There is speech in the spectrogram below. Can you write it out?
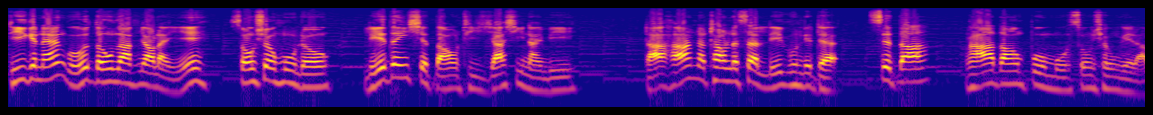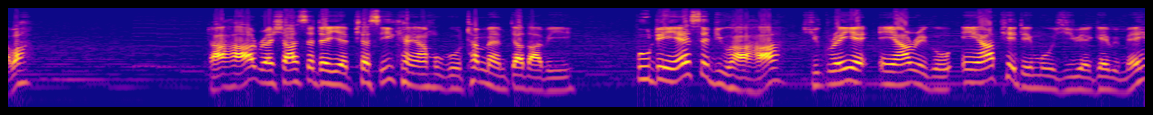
ဒီကနန်းကို3လမြောက်လိုက်ရင်ဆုံးရှုံးမှုနှုန်း4,8000အထိရရှိနိုင်ပြီး ဒါဟာ2024ခုနှစ်တက်စစ်သား9000ပုံမှုဆုံးရှုံးခဲ့တာပါ။ဒါဟာရုရှားစစ်တပ်ရဲ့ဖျက်ဆီးခံရမှုကိုထပ်မံပြသပြီးပူတင်ရဲ့စစ်ဗျူဟာဟာယူကရိန်းရဲ့အင်အားတွေကိုအင်အားဖြည့်တင်းမှုရည်ရွယ်ခဲ့ပေမဲ့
